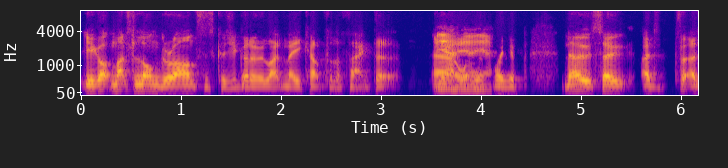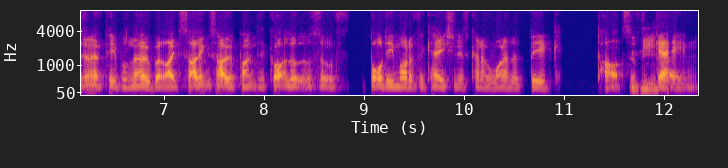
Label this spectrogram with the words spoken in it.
you got much longer answers because you've got to like make up for the fact that uh, Yeah, yeah, you're- yeah. you're- no so I, I don't know if people know but like so i think cyberpunk there's quite a little sort of body modification is kind of one of the big parts of Mhm. the game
